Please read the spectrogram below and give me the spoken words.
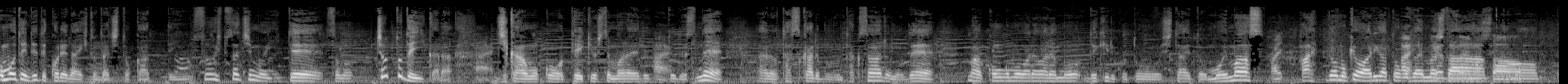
表に出てこれない人たちとかっていう、そういう人たちもいてそのちょっとでいいからはい。時間をこう提供してもらえるとですね、あの助かる部分たくさんあるので、まあ、今後も我々もできることをしたいと思います、はい。どうも今日はありがとうございました,、はい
